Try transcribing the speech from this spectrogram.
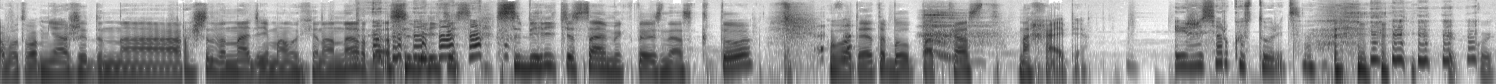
вот вам неожиданно, Рашидова Надя и Манухин Анар, да, соберите, соберите сами, кто из нас кто. Вот, это был подкаст на хайпе. Режиссер Кустурица. Какой?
